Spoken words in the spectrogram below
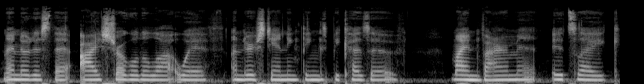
And I noticed that I struggled a lot with understanding things because of my environment. It's like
